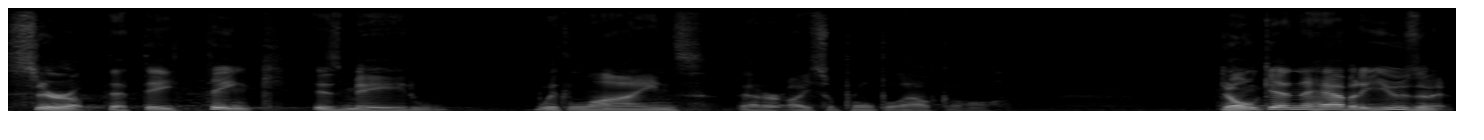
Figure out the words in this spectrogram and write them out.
syrup that they think is made with lines that are isopropyl alcohol. Don't get in the habit of using it.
